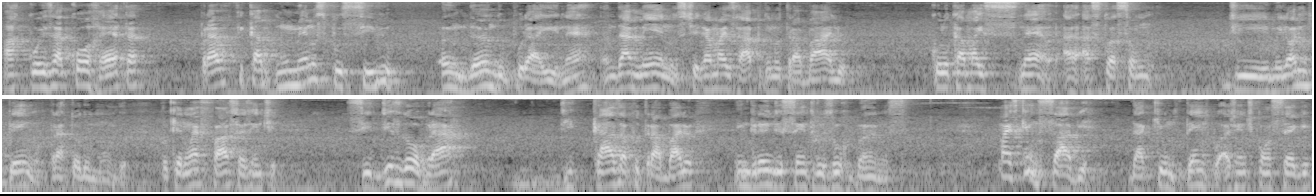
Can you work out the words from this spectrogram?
a coisa correta para ficar o menos possível andando por aí, né? Andar menos, chegar mais rápido no trabalho, colocar mais, né, a, a situação de melhor empenho para todo mundo, porque não é fácil a gente se desdobrar de casa para o trabalho em grandes centros urbanos. Mas quem sabe daqui um tempo a gente consegue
